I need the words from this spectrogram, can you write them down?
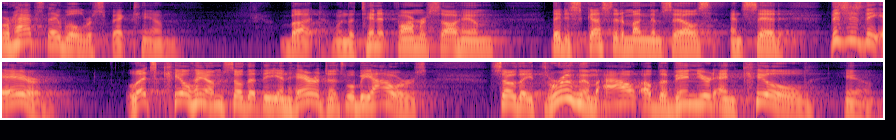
Perhaps they will respect him. But when the tenant farmers saw him, they discussed it among themselves and said, This is the heir. Let's kill him so that the inheritance will be ours. So they threw him out of the vineyard and killed him.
